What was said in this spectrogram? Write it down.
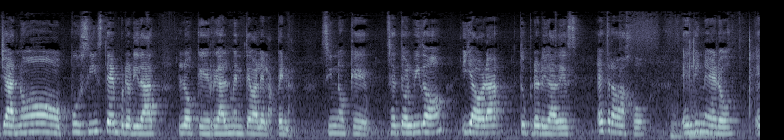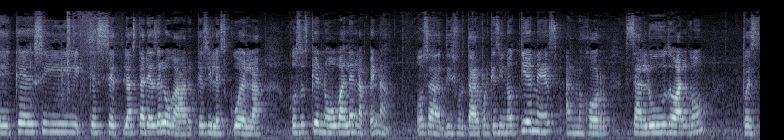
ya no pusiste en prioridad lo que realmente vale la pena. Sino que se te olvidó y ahora tu prioridad es el trabajo, el dinero, eh, que si que se, las tareas del hogar, que si la escuela, cosas que no valen la pena. O sea, disfrutar, porque si no tienes a lo mejor salud o algo, pues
